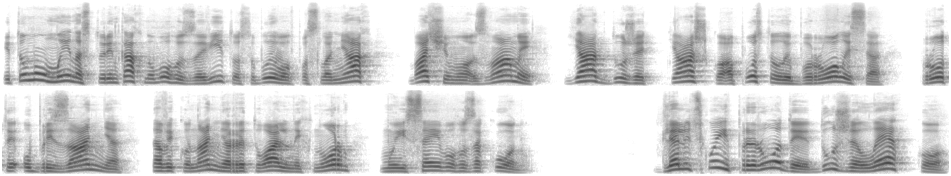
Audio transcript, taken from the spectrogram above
І тому ми на сторінках Нового Завіту, особливо в посланнях, бачимо з вами, як дуже тяжко апостоли боролися проти обрізання та виконання ритуальних норм Моїсеєвого закону. Для людської природи дуже легко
